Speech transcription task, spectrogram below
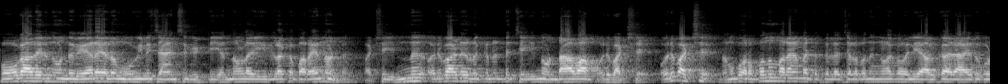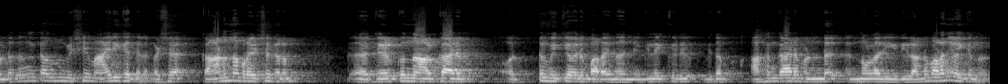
പോകാതിരുന്നുകൊണ്ട് വേറെ ഏതോ മൂവിയിൽ ചാൻസ് കിട്ടി എന്നുള്ള രീതിയിലൊക്കെ പറയുന്നുണ്ട്. പക്ഷേ ഇന്ന് ഒരുപാട് റിക്രൂട്ട് ചെയ്യുന്നുണ്ടാവാം ഒരു പക്ഷേ. ഒരു പക്ഷേ നമുക്ക് ഉറപ്പൊന്നും പറയാൻ പറ്റത്തില്ല. ചിലപ്പോൾ നിങ്ങളൊക്കെ വലിയ ആൾക്കാരായതുകൊണ്ട് നിങ്ങൾക്ക് അതൊന്നും വിഷയമായിരിക്കത്തില്ല. പക്ഷേ കാണുന്ന പ്രേക്ഷകരും കേൾക്കുന്ന ആൾക്കാരും ഒട്ടുമിക്കവരും പറയുന്നത് നിങ്ങളിലേക്കൊരു വിധം അഹങ്കാരമുണ്ട് എന്നുള്ള രീതിയിലാണ് പറഞ്ഞു വയ്ക്കുന്നത്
